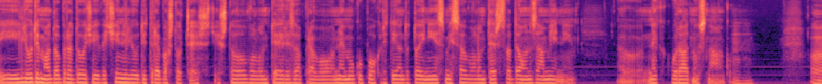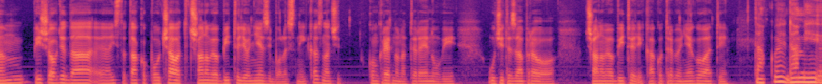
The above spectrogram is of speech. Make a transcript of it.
i ljudima dobro dođe i većini ljudi treba što češće, što volonteri zapravo ne mogu pokriti, onda to i nije smisao volonterstva da on zamijeni uh, nekakvu radnu snagu. Um, piše ovdje da e, isto tako poučavate članove obitelji o njezi bolesnika, znači konkretno na terenu vi učite zapravo članove obitelji kako trebaju njegovati tako je, da mi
